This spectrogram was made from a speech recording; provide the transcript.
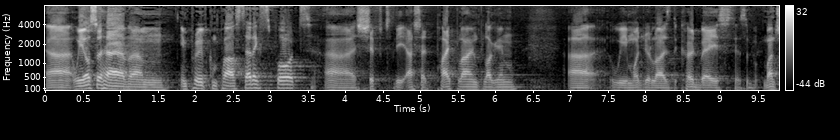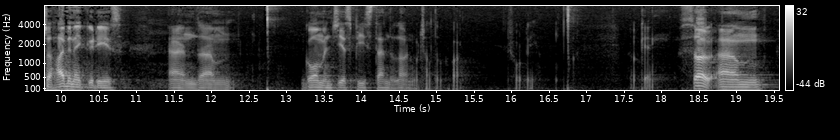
Uh, we also have um, improved compile static support, uh, shift the asset pipeline plugin. Uh, we modularized the code base. There's a bunch of Hibernate goodies, and um, GORM and GSP standalone, which I'll talk about shortly. So um,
